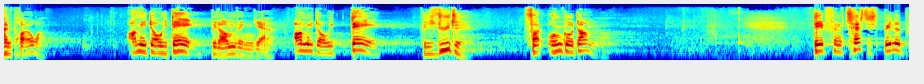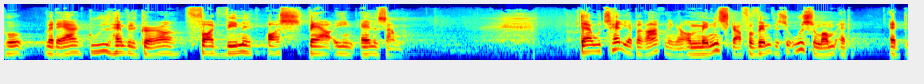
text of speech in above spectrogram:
Og han prøver. Om I dog i dag vil omvende jer. Om I dog i dag vil lytte for at undgå dommen. Det er et fantastisk billede på, hvad det er, Gud han vil gøre for at vinde os hver og en alle sammen. Der er utallige beretninger om mennesker, for hvem det så ud som om, at, at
